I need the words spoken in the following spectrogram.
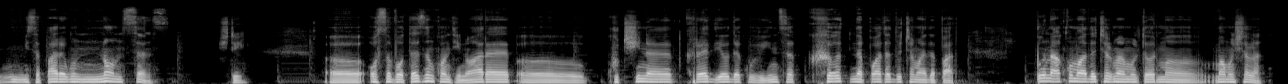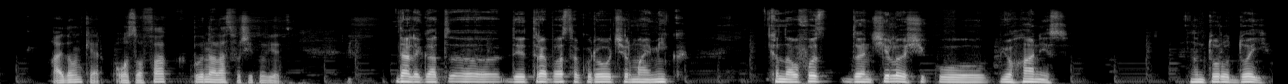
mi se pare un nonsens, știi? Uh, o să votez în continuare uh, cu cine cred eu de cuvință că ne poate duce mai departe. Până acum, de cel mai multe ori, mă, m-am înșelat. I don't care. O să o fac până la sfârșitul vieții. Da, legat uh, de treaba asta cu răul cel mai mic, când au fost Dăncilă și cu Iohannis în turul 2,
